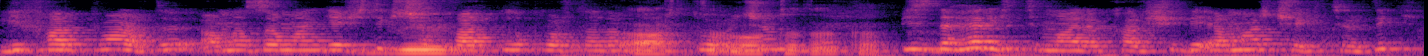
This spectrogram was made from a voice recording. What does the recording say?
bir fark vardı ama zaman geçtikçe Bir farklılık ortadan Arttı, kalktı hocam. ortadan kalktı. Biz de her ihtimale karşı bir MR çektirdik.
